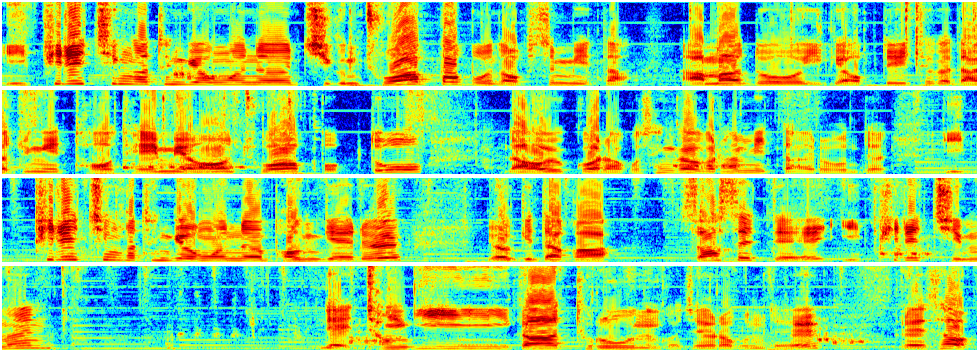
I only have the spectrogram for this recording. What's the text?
이 피레친 같은 경우는 지금 조합법은 없습니다. 아마도 이게 업데이트가 나중에 더 되면 조합법도 나올 거라고 생각을 합니다. 여러분들 이 피레친 같은 경우는 번개를 여기다가 쐈을 때 이 피레침은 네 전기가 들어오는 거죠 여러분들 그래서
